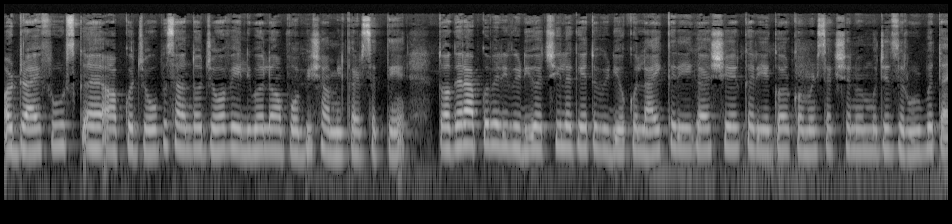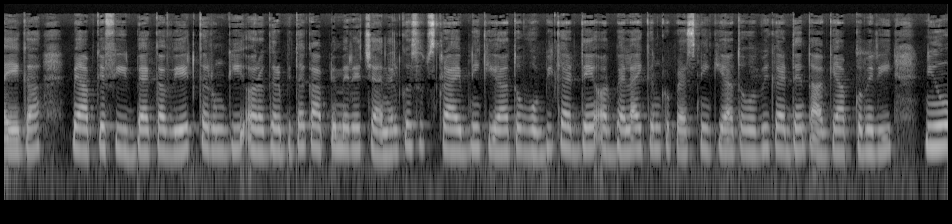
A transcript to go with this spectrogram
और ड्राई फ्रूट्स आपको जो पसंद हो, जो अवेलेबल हो, आप वो भी शामिल कर सकते हैं। तो अगर आपको मेरी वीडियो अच्छी लगे तो वीडियो को लाइक करिएगा, शेयर करिएगा और कॉमेंट सेक्शन में मुझे ज़रूर बताइएगा। मैं आपके फीडबैक का वेट करूँगी और अगर अभी तक आपने मेरे चैनल को सब्सक्राइब नहीं किया तो वो भी कर दें और बेल आइकन को प्रेस नहीं किया तो वो भी कर दें ताकि आपको मेरी न्यू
